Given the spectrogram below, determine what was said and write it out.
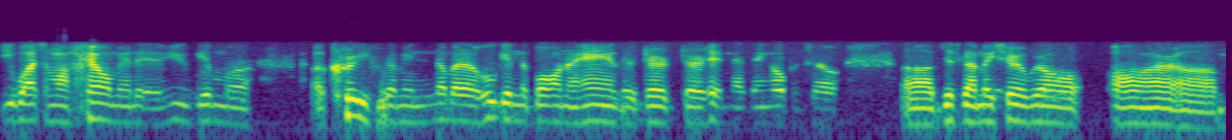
you watch them on film, and if you give them a a crease, I mean, no matter who getting the ball in their hands, they're they're, they're hitting that thing open. So, uh, just gotta make sure we're all all our um,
